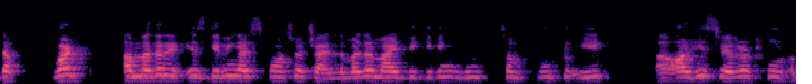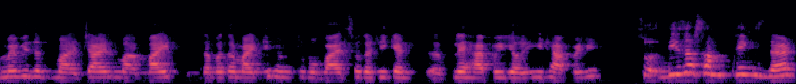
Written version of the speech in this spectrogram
the what a mother is giving a response to a child. The mother might be giving him some food to eat uh, or his favorite food. Maybe that my child might the mother might give him to mobile so that he can uh, play happily or eat happily. So these are some things that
